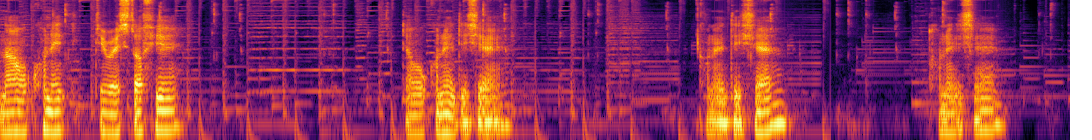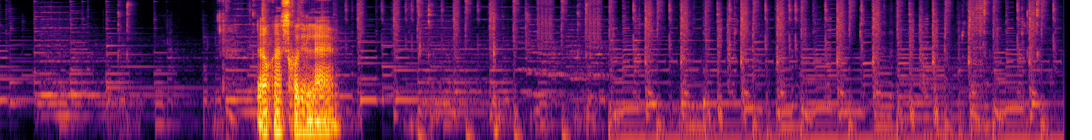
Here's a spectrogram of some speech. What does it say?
now connect the rest of here. Then we'll connect this here. Connect this here. Connect this here Then we can score the live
